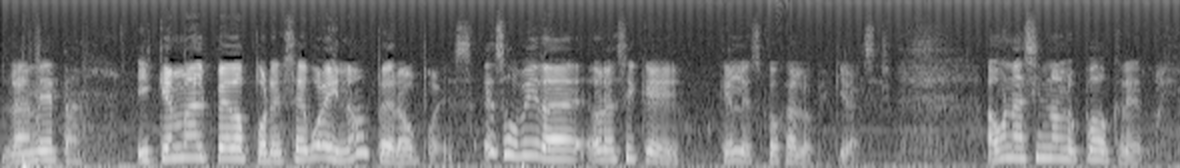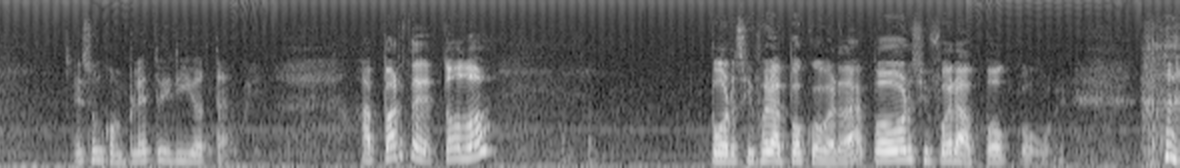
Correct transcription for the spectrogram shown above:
La neta. Y qué mal pedo por ese güey, ¿no? Pero pues es su vida. Ahora sí que, que él escoja lo que quiera hacer. Aún así no lo puedo creer, güey. Es un completo idiota, güey. Aparte de todo, por si fuera poco, ¿verdad? Por si fuera poco, güey.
